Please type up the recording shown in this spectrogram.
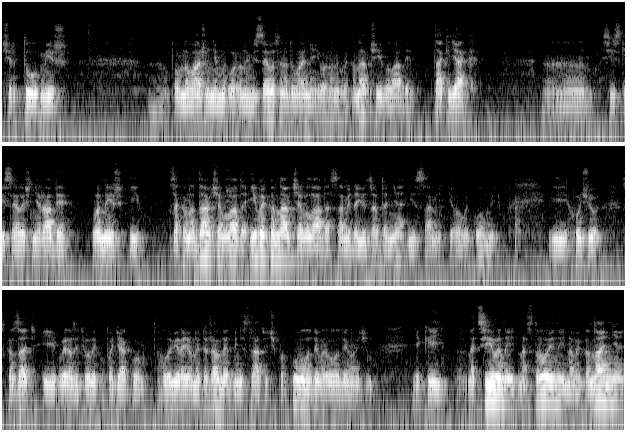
черту між е, повноваженнями органів місцевого самоврядування і органів виконавчої влади, так як е, сільські селищні ради, вони ж і законодавча влада, і виконавча влада самі дають завдання і самі його виконують. І хочу сказати і виразити велику подяку голові районної державної адміністрації Чепурку Володимиру Володимировичу, який націлений, настроєний на виконання,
